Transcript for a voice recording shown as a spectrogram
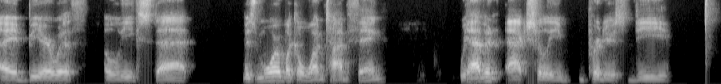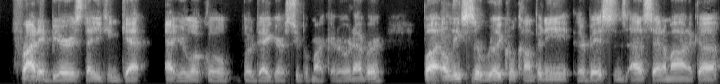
a beer with a leaks that is more of like a one-time thing. We haven't actually produced the Friday beers that you can get at your local bodega or supermarket or whatever. But Aleeks is a really cool company. They're based in, out of Santa Monica,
